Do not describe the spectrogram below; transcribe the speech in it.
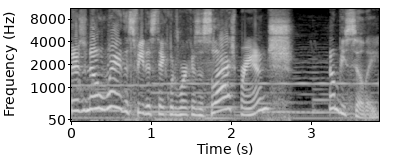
There's no way the Spheda stick would work as a slash branch. Don't be silly.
